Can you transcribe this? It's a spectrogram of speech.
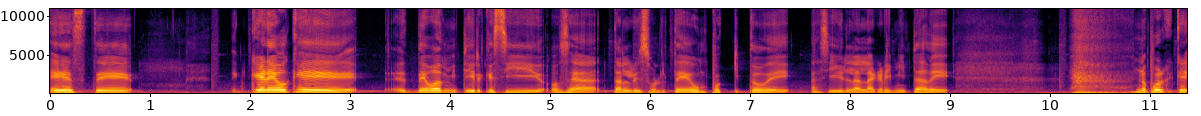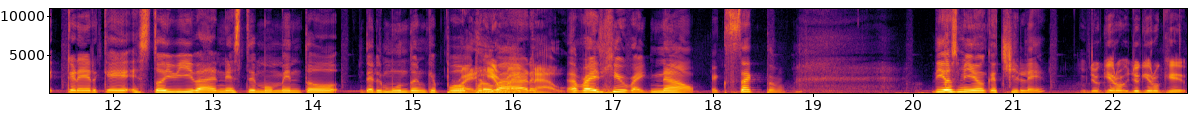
Este creo que eh, debo admitir que sí, o sea, tal vez solté un poquito de así la lagrimita de no puedo cre- creer que estoy viva en este momento del mundo en que puedo Right here, right probar. now. Ah, right here, right now. Exacto. Dios mío, qué chile. Yo quiero, yo quiero que,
